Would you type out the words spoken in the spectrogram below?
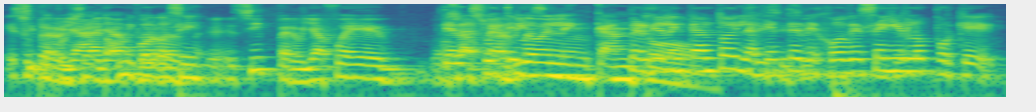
Es Sí, super pero ya, policía ya atómico, por- algo así. eh, sí, pero ya fue o de sea, las perdió últimas. el encanto. Perdió el encanto y la Sí, gente sí, sí. dejó de seguirlo porque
